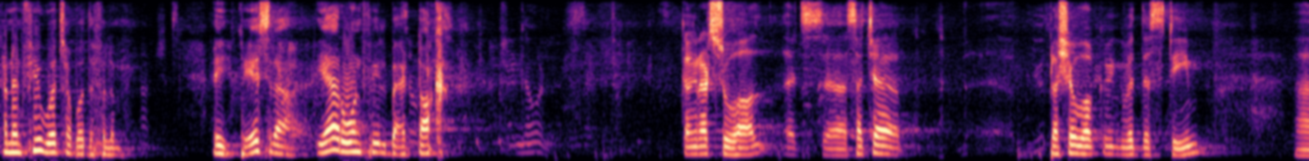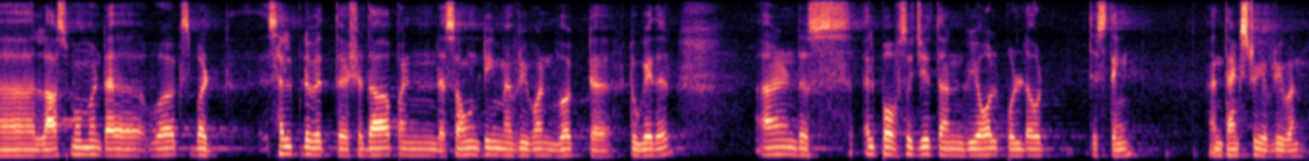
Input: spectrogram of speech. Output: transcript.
Kannan few words about the film a పేస్రా AR won't feel bad talk Congrats to all. It's uh, such a pleasure working with this team. Uh, last moment uh, works, but helped with uh, Shadap and the sound team. Everyone worked uh, together, and this help of Sujit, and we all pulled out this thing. And thanks to everyone.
